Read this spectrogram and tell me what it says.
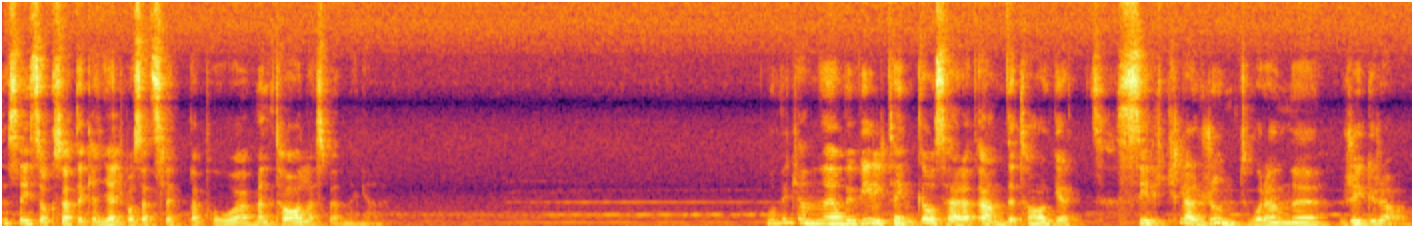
Det sägs också att det kan hjälpa oss att släppa på mentala spänningar. Och vi kan, om vi vill, tänka oss här att andetaget cirklar runt vår eh, ryggrad.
